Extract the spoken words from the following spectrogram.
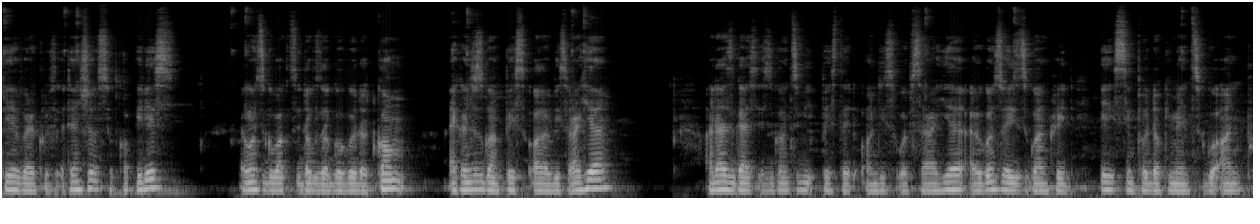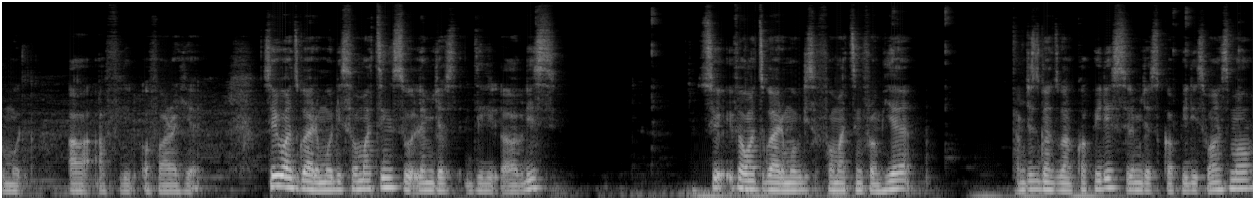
pay very close attention. So copy this. I'm going to go back to docs.google.com. I can just go and paste all of this right here. And as guys is going to be pasted on this website right here. I'm going to use go and create a simple document to go and promote our affiliate offer right here. So you want to go and remove this formatting. So let me just delete all of this. So if I want to go and remove this formatting from here, I'm just going to go and copy this. So let me just copy this once more.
